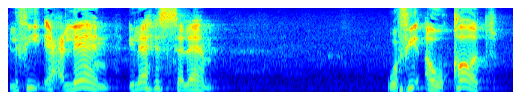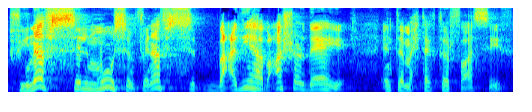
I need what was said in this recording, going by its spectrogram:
اللي فيه إعلان إله السلام. وفي أوقات في نفس الموسم في نفس بعديها بعشر دقايق انت محتاج ترفع السيف.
